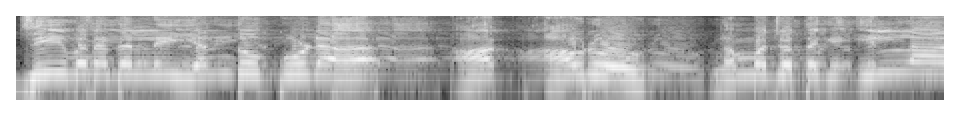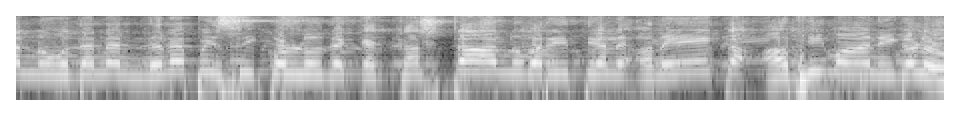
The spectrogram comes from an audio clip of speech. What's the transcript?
ಜೀವನದಲ್ಲಿ ಎಂದೂ ಕೂಡ ಅವರು ನಮ್ಮ ಜೊತೆಗೆ ಇಲ್ಲ ಅನ್ನುವುದನ್ನ ನೆನಪಿಸಿಕೊಳ್ಳುವುದಕ್ಕೆ ಕಷ್ಟ ಅನ್ನುವ ರೀತಿಯಲ್ಲಿ ಅನೇಕ ಅಭಿಮಾನಿಗಳು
